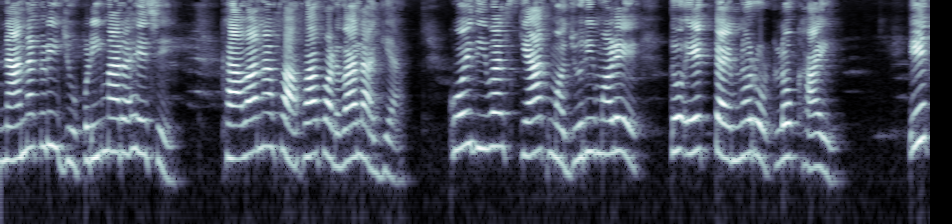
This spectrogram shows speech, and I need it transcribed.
નાનકડી ઝૂંપડીમાં રહે છે. ખાવાના ફાફા પડવા લાગ્યા. કોઈ દિવસ ક્યાંક મજૂરી મળે તો એક ટાઈમનો રોટલો ખાય. એક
